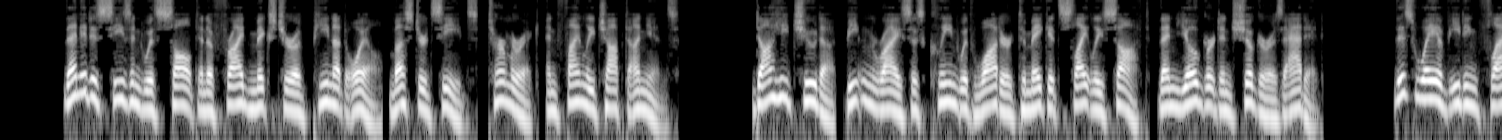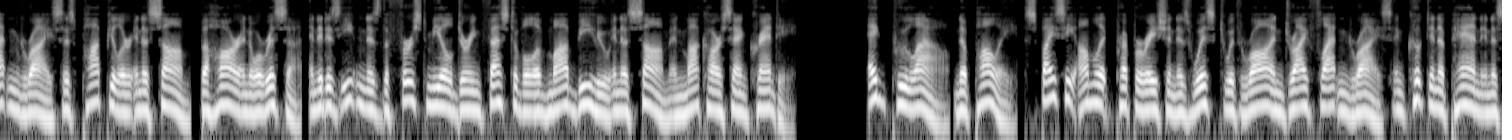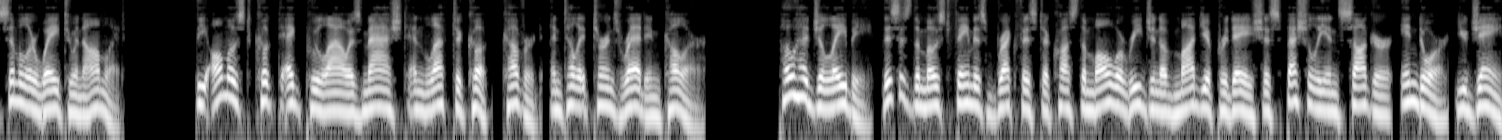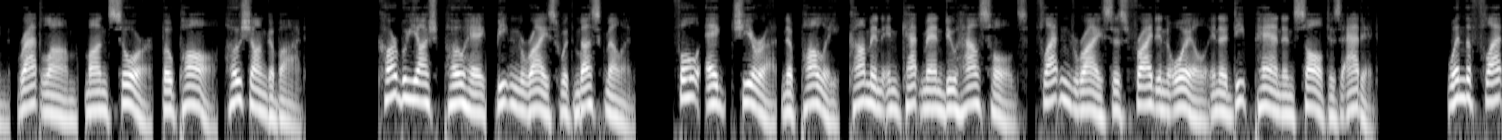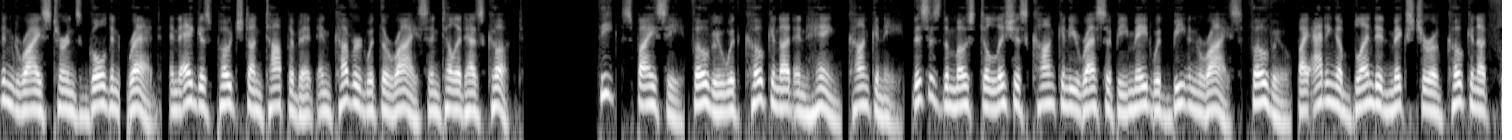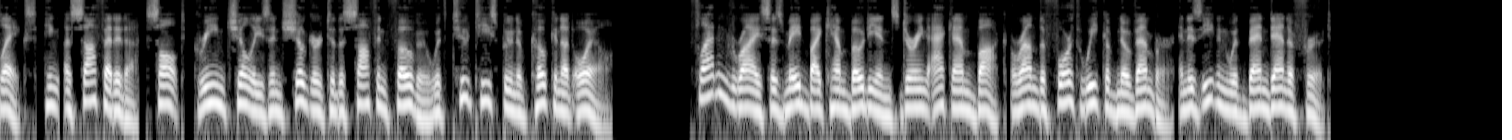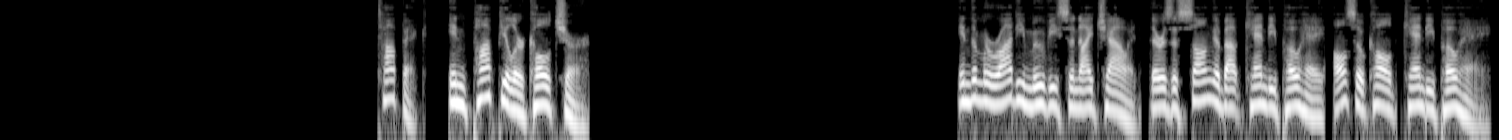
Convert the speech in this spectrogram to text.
Then it is seasoned with salt and a fried mixture of peanut oil, mustard seeds, turmeric, and finely chopped onions. Dahi chuda, beaten rice is cleaned with water to make it slightly soft, then yogurt and sugar is added. This way of eating flattened rice is popular in Assam, Bihar and Orissa, and it is eaten as the first meal during festival of Magh Bihu in Assam and Makar Sankranti. Egg pulao Nepali, spicy omelette preparation is whisked with raw and dry flattened rice and cooked in a pan in a similar way to an omelette. The almost cooked egg pulao is mashed and left to cook, covered, until it turns red in color. Poha jalebi – This is the most famous breakfast across the Malwa region of Madhya Pradesh especially in Sagar, Indore, Ujjain, Ratlam, Mandsaur, Bhopal, Hoshangabad. Karbuyash pohe – beaten rice with muskmelon. Full egg chira Nepali, common in Kathmandu households, flattened rice is fried in oil in a deep pan and salt is added. When the flattened rice turns golden, red, an egg is poached on top of it and covered with the rice until it has cooked. Thick spicy fovu with coconut and hing konkani. This is the most delicious konkani recipe made with beaten rice fovu by adding a blended mixture of coconut flakes, hing asafoetida, salt, green chilies and sugar to the softened fovu with 2 teaspoon of coconut oil. Flattened rice is made by Cambodians during Ak Ambok around the fourth week of November and is eaten with bandana fruit. In popular culture In the Marathi movie Sanai Choughade, there is a song about kanda pohe, also called kanda pohe.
